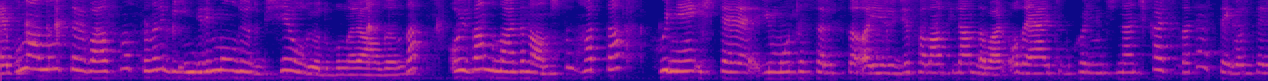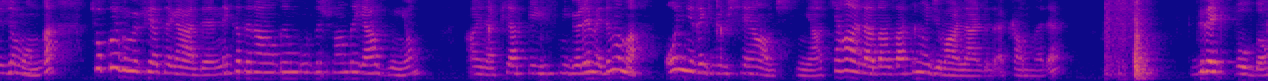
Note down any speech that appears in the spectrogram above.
Ee, bunu almamın sebebi aslında sanırım bir indirim mi oluyordu, bir şey oluyordu bunları aldığımda. O yüzden bunlardan almıştım. Hatta huni işte yumurta sarısı ayırıcı falan filan da var. O da eğer ki bu kolinin içinden çıkarsa zaten size göstereceğim onu da. Çok uygun bir fiyata geldi. Ne kadar aldığım burada şu anda yazmıyor. Aynen fiyat bilgisini göremedim ama 10 lira gibi bir şey almıştım ya. Ki haladan zaten o civarlarda rakamları. Direkt buldum.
